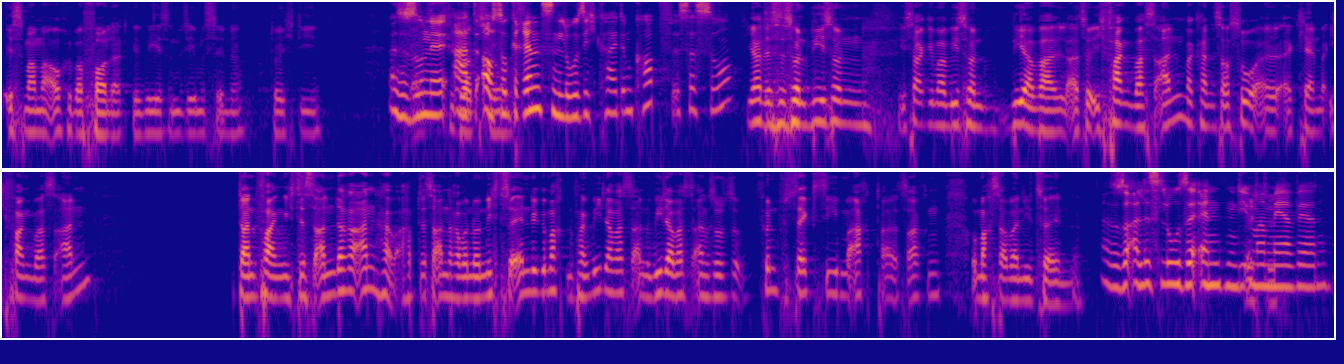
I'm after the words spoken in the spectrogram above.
ist Mama auch überfordert gewesen in dem Sinne durch die. Also so eine Art auch so Situation. Grenzenlosigkeit im Kopf, ist das so? Ja, das ist so ein, wie so ein, ich sage immer wie so ein Wirrwarr. Also ich fange was an, man kann es auch so äh, erklären. Ich fange was an, dann fange ich das andere an, habe hab das andere aber noch nicht zu Ende gemacht und fange wieder was an, wieder was an, so, so fünf, sechs, sieben, acht Sachen und mache es aber nie zu Ende. Also so alles lose Enden, die immer Richtig. mehr werden.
